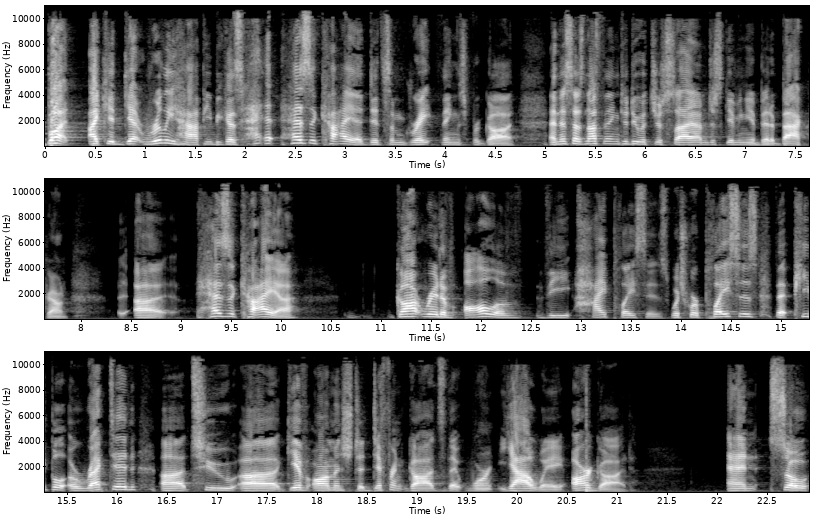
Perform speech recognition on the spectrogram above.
But I could get really happy because Hezekiah did some great things for God. And this has nothing to do with Josiah. I'm just giving you a bit of background. Uh, Hezekiah got rid of all of the high places, which were places that people erected uh, to uh, give homage to different gods that weren't Yahweh, our God. And so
